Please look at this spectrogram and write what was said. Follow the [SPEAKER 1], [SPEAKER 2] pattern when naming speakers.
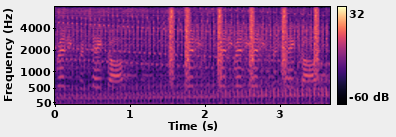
[SPEAKER 1] Ready for takeoff. Ready, ready, ready, ready for takeoff.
